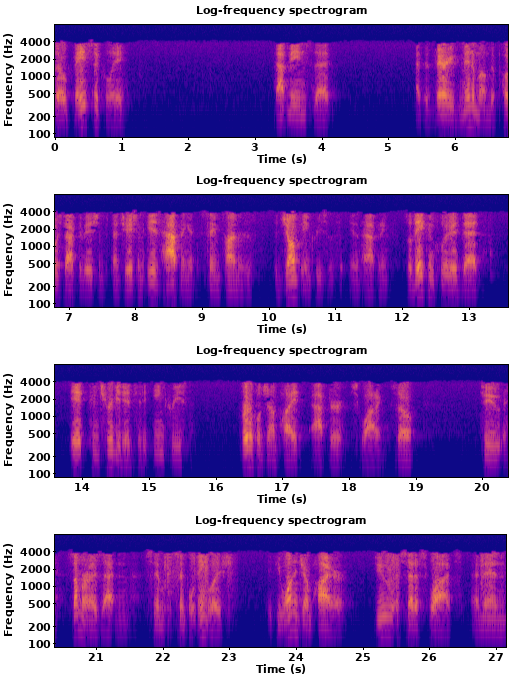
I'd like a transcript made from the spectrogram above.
so basically, that means that at the very minimum, the post-activation potentiation is happening at the same time as the jump increase is happening. So they concluded that it contributed to the increased vertical jump height after squatting. So to summarize that in sim- simple English, if you want to jump higher, do a set of squats and then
